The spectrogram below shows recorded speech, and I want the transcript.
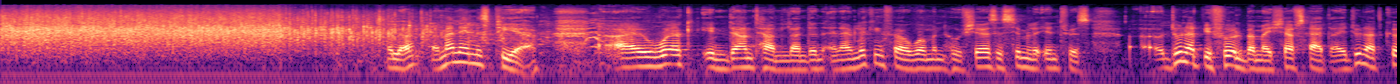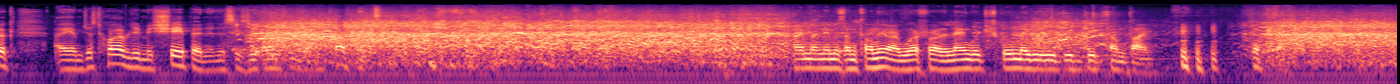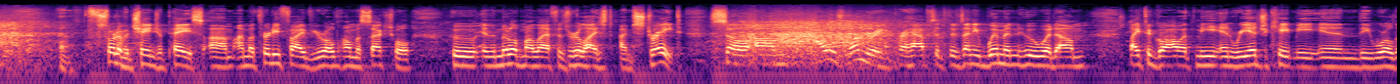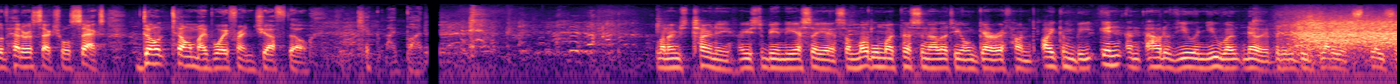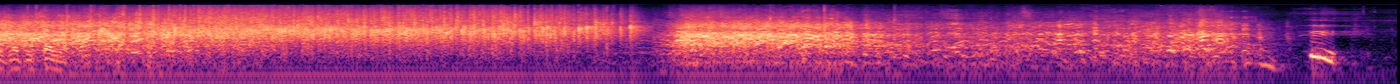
Hello, uh, my name is Pierre. I work in downtown London and I'm looking for a woman who shares a similar interest. Uh, do not be fooled by my chef's hat. I do not cook. I am just horribly misshapen and this is the only thing I'm Hi, my name is Antonio. I work for a language school. Maybe we jig jig sometime. Sort of a change of pace. Um, I'm a 35 year old homosexual who, in the middle of my life, has realized I'm straight. So um, I was wondering, perhaps, if there's any women who would um, like to go out with me and re educate me in the world of heterosexual sex. Don't tell my boyfriend Jeff, though. Kick my butt. My name's Tony. I used to be in the SAS. I model my personality on Gareth Hunt. I can be in and out of you and you won't know it, but it'll be bloody explosive, let me tell you.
